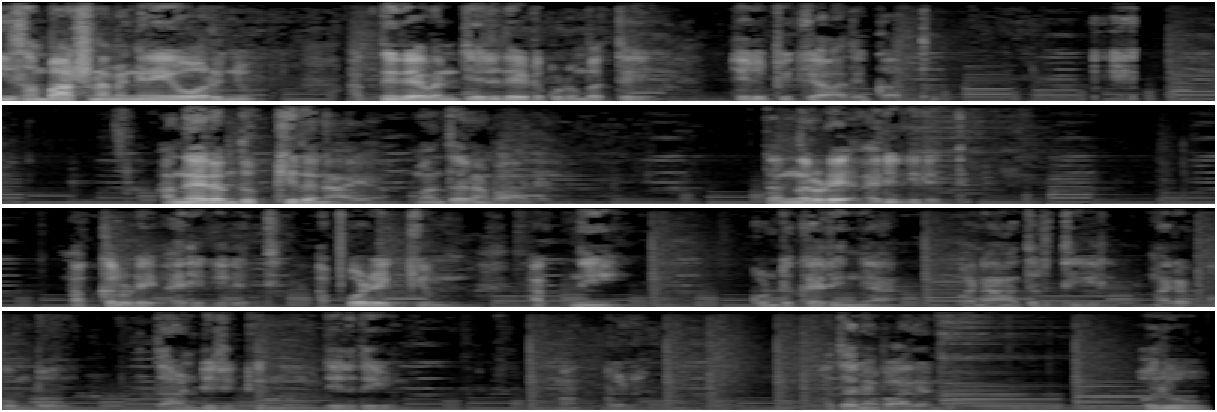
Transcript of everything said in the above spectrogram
ഈ സംഭാഷണം എങ്ങനെയോ അറിഞ്ഞു. അഗ്നിദേവൻ ജരിതയുടെ കുടുംബത്തെ ജലിപ്പിക്കാതെ കാത്തു. അന്നേരം ദുഃഖിതനായ മന്ദനബാലൻ തങ്ങളുടെ അരികിലെത്തി. മക്കളുടെ അരികിലെത്തി. അപ്പോഴേക്കും അഗ്നി കൊണ്ട് കരിഞ്ഞ വനാതിർത്തിയിൽ മരക്കൊമ്പ് താണ്ടിരിക്കുന്നു ജരിതയും മക്കളും. മദനപാലൻ ഒരു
